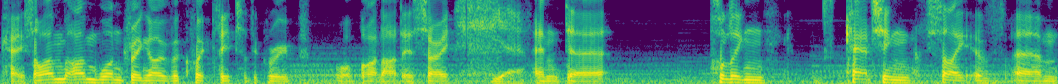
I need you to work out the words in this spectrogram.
okay. So I'm I'm wandering over quickly to the group, or Barnard is, sorry, Yeah. and uh, pulling, catching sight of um,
